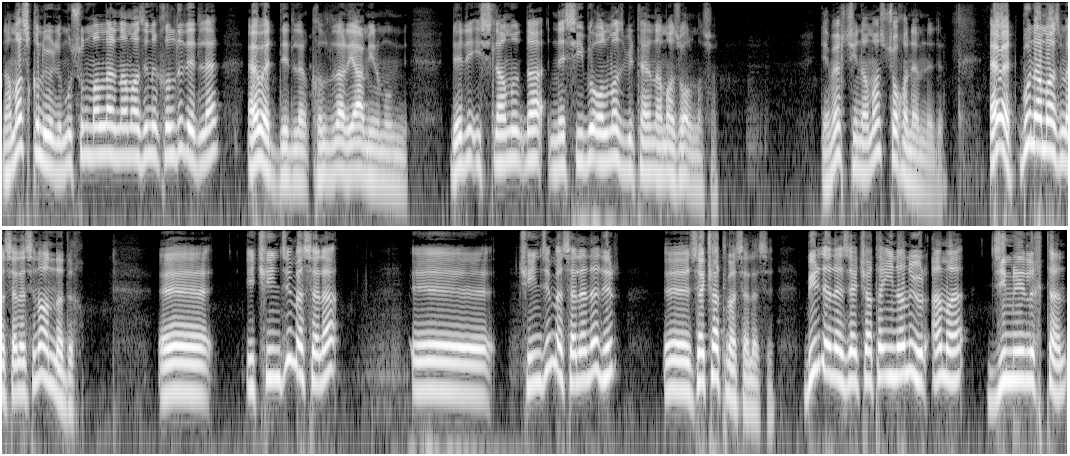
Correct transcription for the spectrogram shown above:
namaz kılıyordu. Musulmanlar namazını kıldı dediler. Evet dediler kıldılar ya müminin. Dedi İslam'da nesibi olmaz bir tane namaz olmasa. Demek ki namaz çok önemlidir. Evet bu namaz meselesini anladık. Ee, ikinci mesele e, ikinci mesele nedir? E, zekat meselesi. Bir tane zekata inanıyor ama cimrilikten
